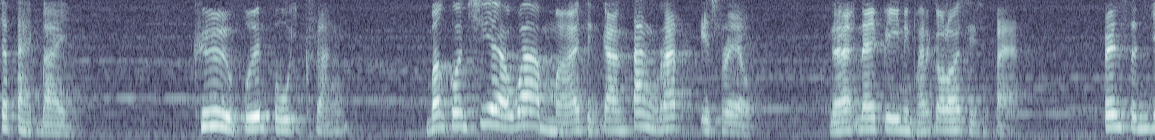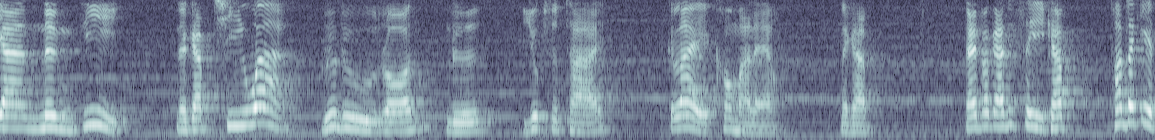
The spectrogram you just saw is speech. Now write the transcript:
จะแตกใบ คือฟื้นฟูอีกครั้ง บางคนเชื่อว่าหมายถึงการตั้งรัฐอิสราเอลนะในปี 1948 เป็นสัญญาณหนึ่งที่นะครับชี้ว่าฤดูร้อนหรือยุคสุดท้ายใกล้เข้ามาแล้วนะครับ ในประการที่ 4 ครับพันธกิจ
